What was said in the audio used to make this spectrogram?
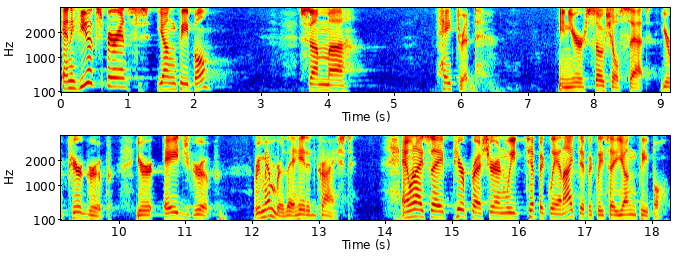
And if you experience, young people, some uh, hatred in your social set, your peer group, your age group, remember they hated Christ. And when I say peer pressure, and we typically, and I typically say young people,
